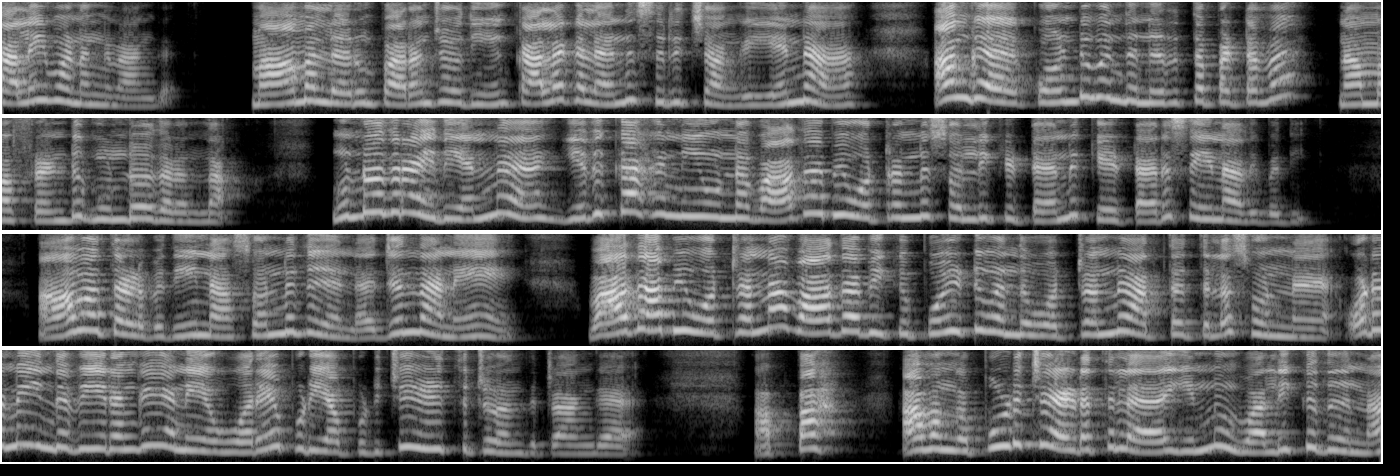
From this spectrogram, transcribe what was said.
தலை வணங்கினாங்க. மாமல்லரும் பரஞ்சோதியும் கலகலன்னு சிரிச்சாங்க. ஏன்னா அங்க கொண்டு வந்து நிறுத்தப்பட்டவன் நம்ம ஃப்ரெண்டு குண்டோதரன் தான். குண்டோதரா இது என்ன? எதுக்காக நீ உன்னை வாதாபி ஒற்றன்னு சொல்லிக்கிட்டன்னு கேட்டாரு சேனாதிபதி. ஆமா தளபதி நான் சொன்னது நிஜம்தானே? வாதாபி ஒற்றன்னா வாதாபிக்கு போயிட்டு வந்த ஒற்றன்னு அர்த்தத்துல சொன்னேன். உடனே இந்த வீரங்க என்னைய ஒரே புடியா புடிச்சு இழுத்துட்டு வந்துட்டாங்க. அப்பா அவங்க புடிச்ச இடத்துல இன்னும் வலிக்குதுன்னா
